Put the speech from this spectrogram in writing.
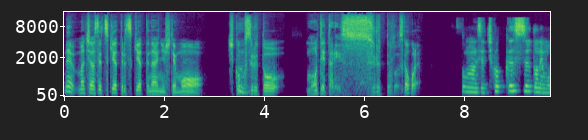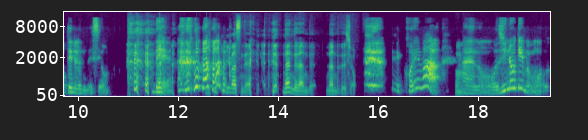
ね、待ち合わせ付き合ってる付き合ってないにしても、遅刻すると、モテたりするってことですか？これ。そうなんですよ。遅刻するとね、モテるんですよ。で、言いますね。なんでなんで？なんででしょでこれは、う。うん。あの、人狼ゲームも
